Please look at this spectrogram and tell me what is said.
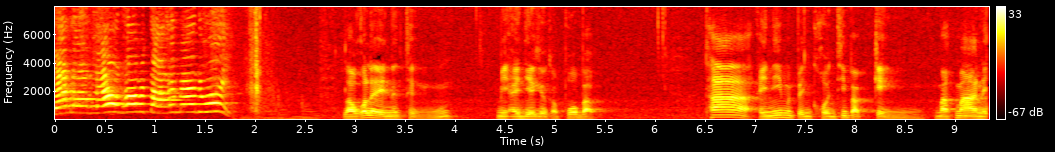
แดดออกแล้วผ้าไปตากให้แม่ด้วยเราก็เลยนึกถึงมีไอเดียเกี่ยวกับพวกแบบ ถ้าไอ้นี่มันเป็นคนที่แบบเก่งมาก ๆ ใน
